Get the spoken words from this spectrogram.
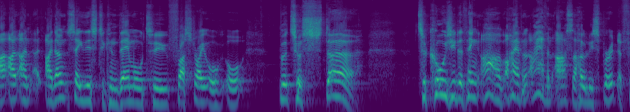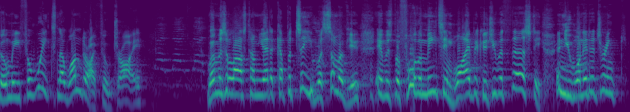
I, I, I don't say this to condemn or to frustrate, or, or, but to stir, to cause you to think, oh, I haven't, I haven't asked the Holy Spirit to fill me for weeks. No wonder I feel dry. When was the last time you had a cup of tea? Well, some of you, it was before the meeting. Why? Because you were thirsty and you wanted a drink.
